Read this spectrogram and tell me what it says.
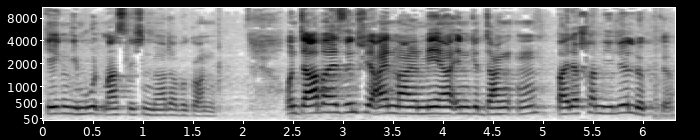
gegen die mutmaßlichen Mörder begonnen. Und dabei sind wir einmal mehr in Gedanken bei der Familie Lübcke,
